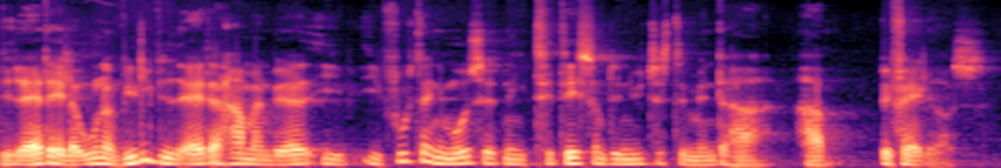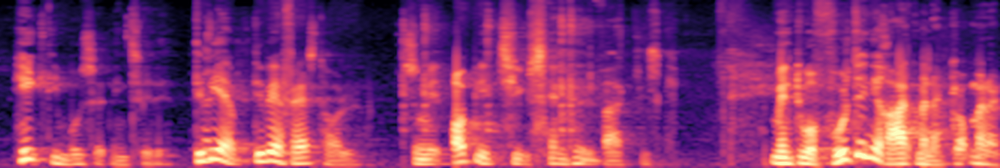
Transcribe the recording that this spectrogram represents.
vide af det, eller uden at ville vide af det, har man været i, i fuldstændig modsætning til det, som det nye testamente har, har befalet os. Helt i modsætning til det. Det vil jeg, det vil jeg fastholde som en objektiv sandhed faktisk. Men du har fuldstændig ret, man har gjort, man har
